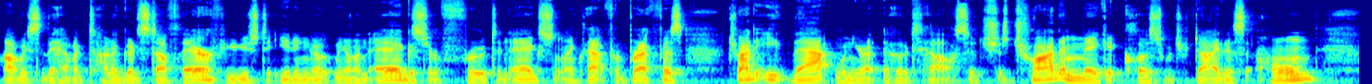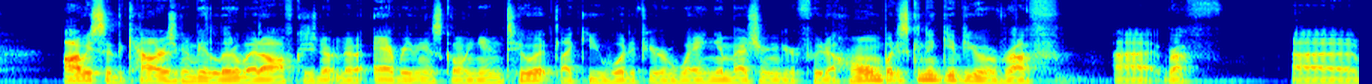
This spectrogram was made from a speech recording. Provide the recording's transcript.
obviously they have a ton of good stuff there. If you're used to eating oatmeal and eggs or fruit and eggs, something like that for breakfast, try to eat that when you're at the hotel. So just try to make it close to what your diet is at home. Obviously, the calories are going to be a little bit off because you don't know everything that's going into it, like you would if you're weighing and measuring your food at home. But it's going to give you a rough, uh, rough uh,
